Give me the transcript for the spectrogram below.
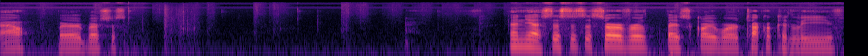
ow. Berry bushes. And yes, this is a server basically where Tucker could leave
